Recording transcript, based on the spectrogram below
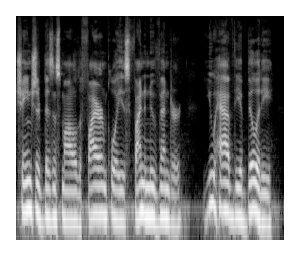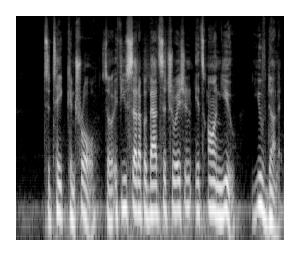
change their business model, to fire employees, find a new vendor you have the ability to take control. So if you set up a bad situation, it's on you. You've done it.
